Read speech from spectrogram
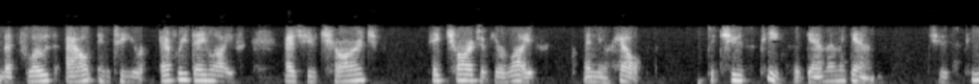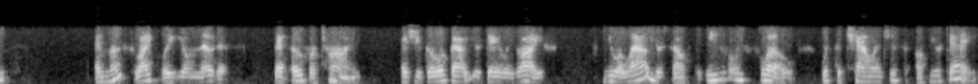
that flows out into your everyday life as you charge, take charge of your life and your health to choose peace again and again. Choose peace. And most likely you'll notice that over time, as you go about your daily life, you allow yourself to easily flow with the challenges of your day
